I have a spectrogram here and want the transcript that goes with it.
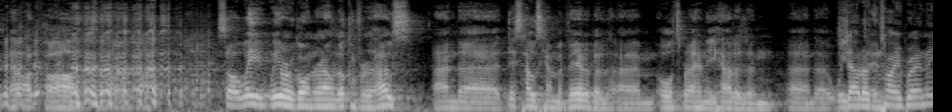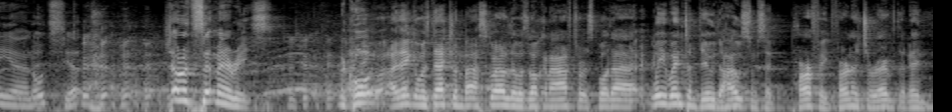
Uh, oh, so we, we were going around looking for a house, and uh, this house came available. Um, Oates Breheny had it, and, and uh, we Shout out Tommy Breheny and Oates, yeah. Shout out to St Mary's. Nicole, I think it was Declan Basquel that was looking after us, but uh, we went and viewed the house and said, perfect, furniture, everything in.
